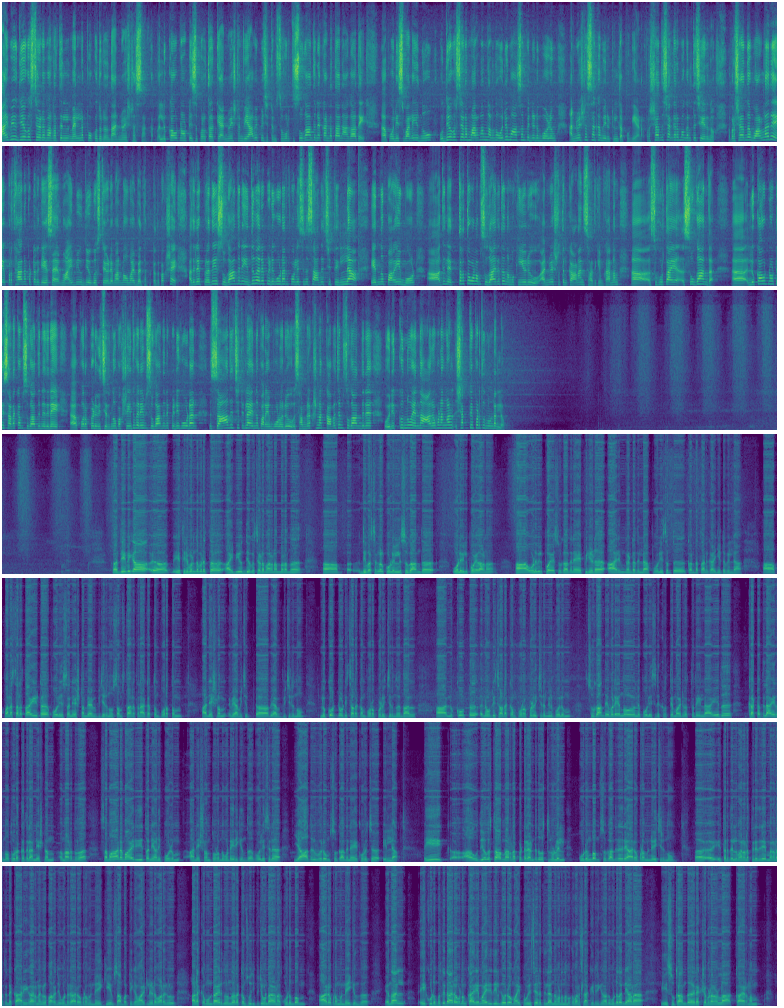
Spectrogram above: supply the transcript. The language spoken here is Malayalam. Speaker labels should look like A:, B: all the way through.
A: ഐ ബി ഉദ്യോഗസ്ഥയുടെ മരണത്തിൽ മെല്ലപ്പോക്ക് തുടർന്ന അന്വേഷണ സംഘം. ലുക്കൌട്ട് നോട്ടീസ് പുറത്തിറക്കി അന്വേഷണം വ്യാപിപ്പിച്ചിട്ടും സുഹൃത്ത് സുഗാന്തിനെ കണ്ടെത്താനാകാതെ പോലീസ് വലയുന്നു. ഉദ്യോഗസ്ഥയുടെ മരണം നടന്ന ഒരു മാസം പിന്നിടുമ്പോഴും അന്വേഷണ സംഘം ഇരുട്ടിൽ തപ്പുകയാണ്. പ്രശാന്ത് ശങ്കരമംഗലത്ത് ചേരുന്നു. പ്രശാന്ത് വളരെ പ്രധാനപ്പെട്ട ഒരു കേസായിരുന്നു ഐ ബി ഉദ്യോഗസ്ഥയുടെ മരണവുമായി ബന്ധപ്പെട്ടത്. പക്ഷേ അതിലെ പ്രതി സുഗാന്തിനെ ഇതുവരെ പിടികൂടാൻ പോലീസിന് സാധിച്ചിട്ടില്ല എന്ന് പറയുമ്പോൾ അതിലെത്രത്തോളം സുതാര്യത നമുക്ക് ഈ ഒരു അന്വേഷണത്തിൽ കാണാൻ സാധിക്കും? കാരണം സുഹൃത്തായ സുഗാന്ത് ലുക്കൌട്ട് നോട്ടീസ് അടക്കം സുഗാന്തിനെതിരെ പുറപ്പെടുവിച്ചിരുന്നു. പക്ഷേ ഇതുവരെയും സുഗാന്തിനെ പിടികൂടാൻ സാധിച്ചിട്ടില്ല എന്ന് പറയുമ്പോൾ ഒരു സംരക്ഷണ കവചം സുഗാന്തിന് ഒരുക്കുന്നു എന്ന ആരോപണങ്ങൾ ശക്തിപ്പെടുത്തുന്നുണ്ടല്ലോ.
B: ദീപിക തിരുവനന്തപുരത്ത് ഐ ബി ഉദ്യോഗസ്ഥരുടെ മരണം നടന്ന് ദിവസങ്ങൾക്കുള്ളിൽ സുഗാന്ത് ഒളിവിൽ പോയതാണ്. ഒളിവിൽ പോയ സുഗാന്തിനെ പിന്നീട് ആരും കണ്ടതില്ല പോലീസ് തൊട്ട് കണ്ടെത്താൻ കഴിഞ്ഞിട്ടുമില്ല. പല സ്ഥലത്തായിട്ട് പോലീസ് അന്വേഷണം വ്യാപിപ്പിച്ചിരുന്നു. സംസ്ഥാനത്തിനകത്തും പുറത്തും അന്വേഷണം വ്യാപിച്ച് ആ, വ്യാപിപ്പിച്ചിരുന്നു. ലുക്കൌട്ട് നോട്ടീസ് അടക്കം പുറപ്പെടുവിച്ചിരുന്നു. എന്നാൽ ലുക്കൗട്ട് ലുക്കൌട്ട് നോട്ടീസ് അടക്കം പുറപ്പെടുവിച്ചിട്ടെങ്കിൽ പോലും സുഗാന്ത് എവിടെയെന്നുള്ളതിന് പോലീസിന് കൃത്യമായിട്ട് വ്യക്തതയില്ല. ഏത് ഘട്ടത്തിലായിരുന്നു തുടക്കത്തിൽ അന്വേഷണം നടന്നത്? സമാനമായ രീതിയിൽ തന്നെയാണ് ഇപ്പോഴും അന്വേഷണം തുടർന്നുകൊണ്ടേയിരിക്കുന്നത്. പോലീസിന് യാതൊരു വിവരവും സുഗാന്തിനെ കുറിച്ച് ഇല്ല. ഈ ഉദ്യോഗസ്ഥ മരണപ്പെട്ട രണ്ട് ദിവസത്തിനുള്ളിൽ കുടുംബം സുഖാന്തിനെതിരെ ആരോപണം ഉന്നയിച്ചിരുന്നു. ഇത്തരത്തിൽ മരണത്തിനെതിരെ മരണത്തിന്റെ കാര്യകാരണങ്ങൾ പറഞ്ഞുകൊണ്ടൊരു ആരോപണം ഉന്നയിക്കുകയും സാമ്പത്തികമായിട്ടുള്ള ഇടപാടുകൾ അടക്കമുണ്ടായിരുന്നു എന്നടക്കം സൂചിപ്പിച്ചുകൊണ്ടാണ് കുടുംബം ആരോപണം ഉന്നയിക്കുന്നത്. എന്നാൽ ഈ കുടുംബത്തിന്റെ ആരോപണം കാര്യമായ രീതിയിൽ ഗൗരവമായി പോലീസ് എടുത്തില്ല എന്ന് വേണം നമുക്ക് മനസ്സിലാക്കിയിട്ടിരിക്കുന്നത്. അതുകൊണ്ട് തന്നെയാണ് ഈ സുഖാന്ത് രക്ഷപ്പെടാനുള്ള കാരണം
